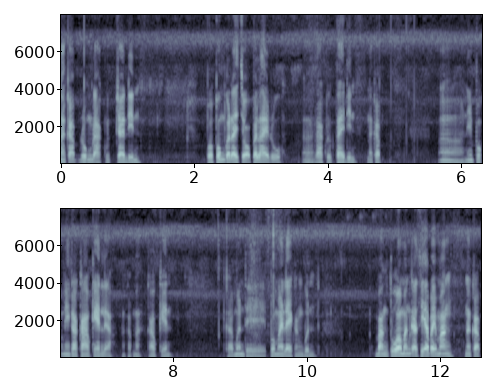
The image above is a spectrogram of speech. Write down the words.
นะครับลุ่งรากลึกใต้ดินพอผมก็ได้เจาะไปไล่รูรากลึกใต้ดินนะครับ เอ่อนี่พวกนี้ก็เก้าแกนแล้วนะครับนะเก้าแกนก็เหมื่อนแต่ป้ไม้แรกข้างบนบางตัวมันก็เสียไปมั่งนะครับ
